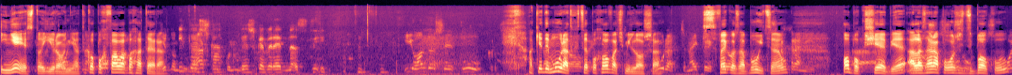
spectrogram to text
I nie jest to ironia, tylko pochwała bohatera. I wredności. A kiedy Murat chce pochować Milosza, swego zabójcę, obok siebie, a Lazara położyć z boku,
